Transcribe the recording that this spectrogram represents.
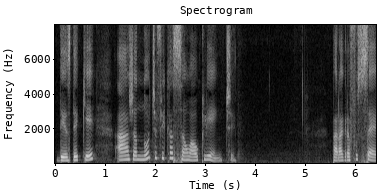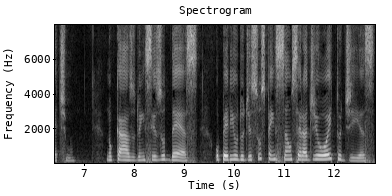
desde que haja notificação ao cliente. Parágrafo 7. No caso do inciso 10, o período de suspensão será de oito dias,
